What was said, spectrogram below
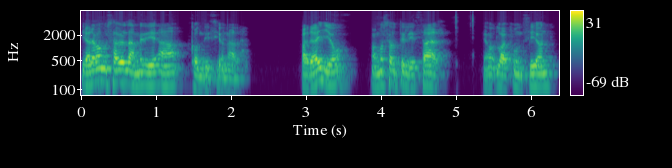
Y ahora vamos a ver la media condicionada. Para ello vamos a utilizar la función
